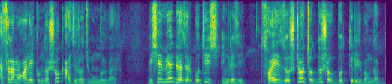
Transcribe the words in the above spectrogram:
আসসালামু আলাইকুম দর্শক, আজ রোজ মঙ্গলবার। বিশে মে দু হাজার পঁচিশ, ইংরেজি। ছয় জ্যৈষ্ঠ চোদ্দোশো বত্রিশ বঙ্গাব্দ।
